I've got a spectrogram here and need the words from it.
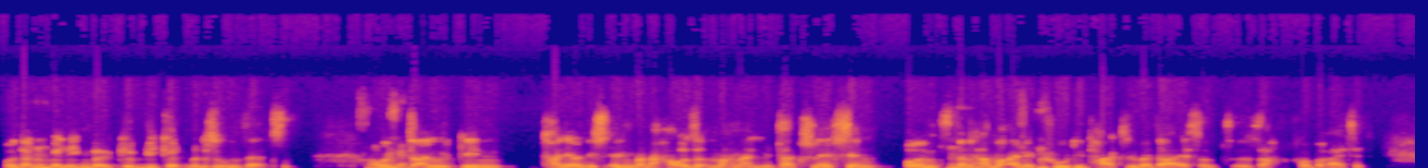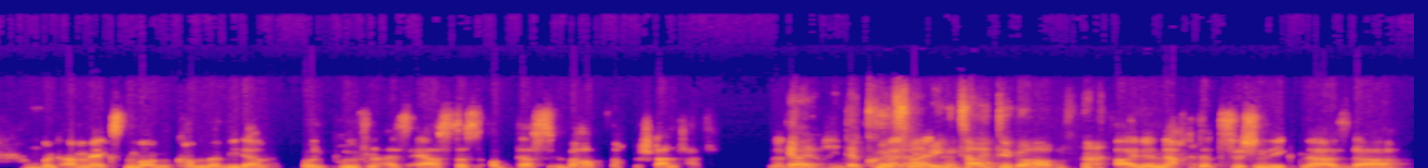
Und dann überlegen wir, wie könnte man das umsetzen. Okay. Und dann gehen Tanja und ich irgendwann nach Hause und machen ein Mittagsschläfchen. Und dann mhm. haben wir eine Crew, die tagsüber da ist und äh, Sachen vorbereitet. Und am nächsten Morgen kommen wir wieder und prüfen als erstes, ob das überhaupt noch Bestand hat. Natürlich. Ja, ja, in der kurzlebigen Zeit, die wir haben. eine Nacht dazwischen liegt, ne? also da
